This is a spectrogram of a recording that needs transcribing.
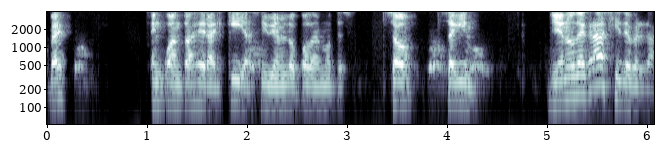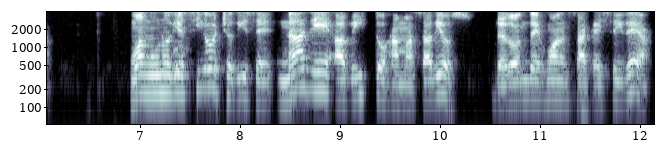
¿Ves? En cuanto a jerarquía, si bien lo podemos decir. So, seguimos. Lleno de gracia y de verdad. Juan 1.18 dice, nadie ha visto jamás a Dios. ¿De dónde Juan saca esa idea?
